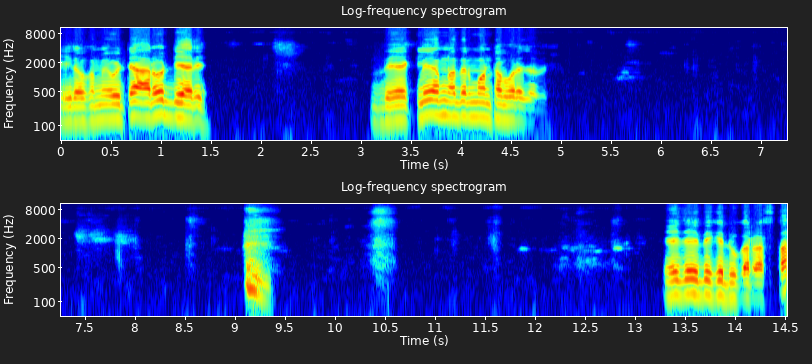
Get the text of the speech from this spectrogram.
এইরকমই ওইটা আরও ডিয়ারি। দেখলে আপনাদের মনটা ভরে যাবে। এই যে এইদিকে ঢুকার রাস্তা,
